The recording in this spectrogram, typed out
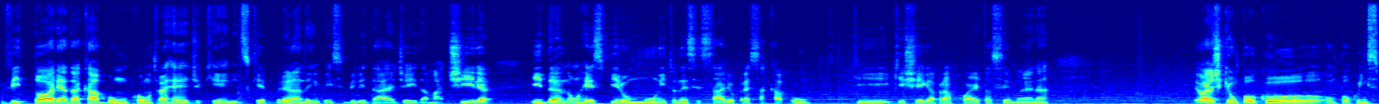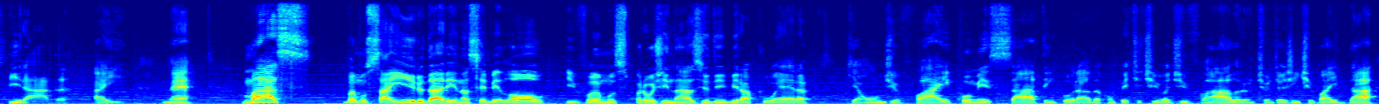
vitória da Kabum contra a Red Kennedy, quebrando a invencibilidade aí da Matilha. e dando um respiro muito necessário para essa Kabum, que, que chega para a quarta semana. Eu acho que um pouco, um pouco inspirada aí, né? Mas vamos sair da Arena CBLOL e vamos para o ginásio de Ibirapuera que é onde vai começar a temporada competitiva de Valorant, onde a gente vai dar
